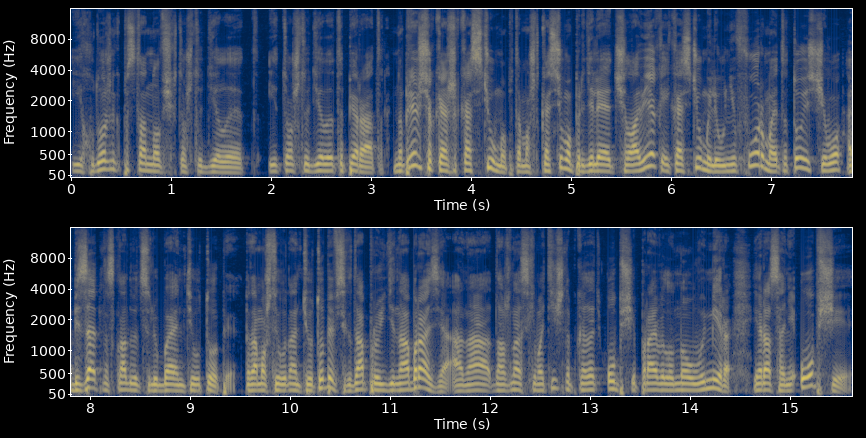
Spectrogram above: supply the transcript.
И художник-постановщик то, что делает, и то, что делает оператор. Но прежде всего, конечно, костюмы, потому что костюм определяет человека, и костюм или униформа — это то, из чего обязательно складывается любая антиутопия. Потому что антиутопия всегда про единообразие. Она должна схематично показать общие правила нового мира. И раз они общие,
